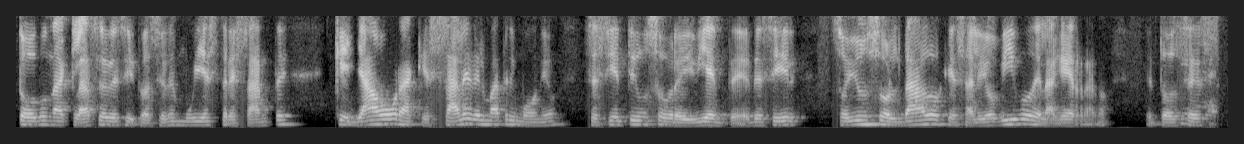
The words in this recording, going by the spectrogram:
toda una clase de situaciones muy estresantes que ya ahora que sale del matrimonio se siente un sobreviviente, es decir, soy un soldado que salió vivo de la guerra, ¿no? Entonces,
